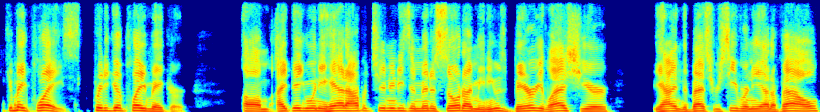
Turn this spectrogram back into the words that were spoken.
He can make plays, pretty good playmaker. Um, I think when he had opportunities in Minnesota, I mean, he was buried last year behind the best receiver in the NFL,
